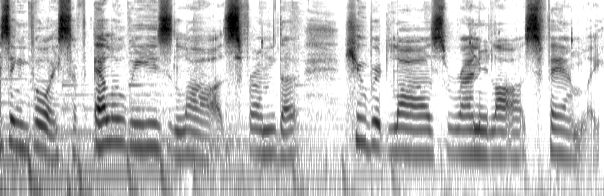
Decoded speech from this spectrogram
Amazing voice of Eloise Laws from the Hubert Laws, Ronnie Laws family.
